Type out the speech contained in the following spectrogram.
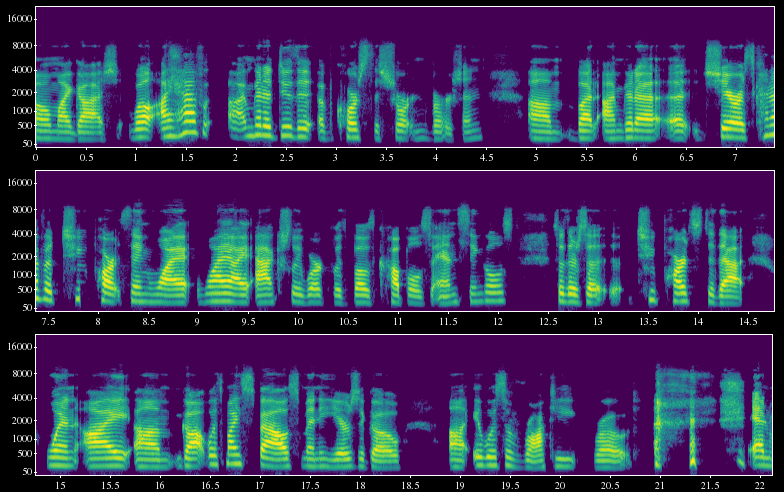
Oh my gosh. Well, I have, I'm going to do the, of course, the shortened version. Um, but I'm going to uh, share as kind of a two-part thing why why I actually work with both couples and singles. So there's a uh, two parts to that. When I um, got with my spouse many years ago, uh, it was a rocky road. and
